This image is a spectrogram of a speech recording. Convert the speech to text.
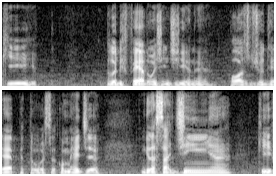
que proliferam hoje em dia, né? Pós Judy Apatow, essa comédia engraçadinha, que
